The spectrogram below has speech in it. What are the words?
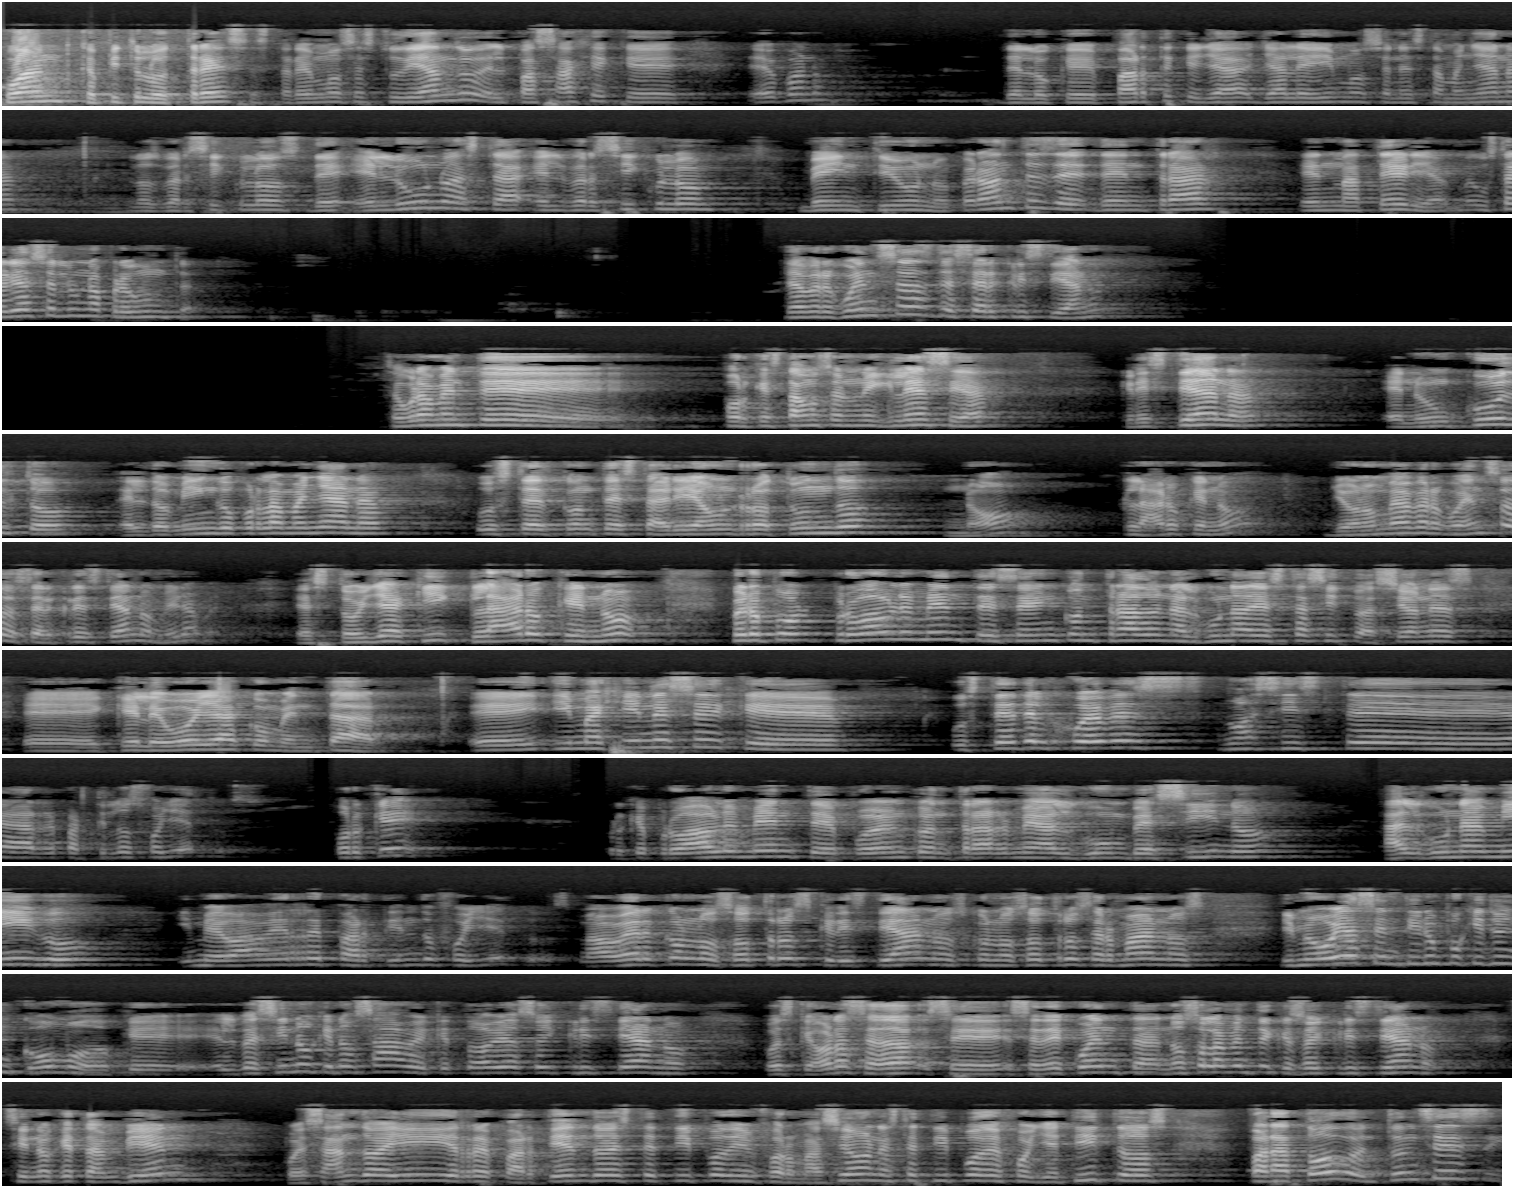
Juan capítulo 3 estaremos estudiando el pasaje que, eh, bueno, de lo que parte que ya, ya leímos en esta mañana, los versículos de el 1 hasta el versículo 21. Pero antes de, de entrar en materia, me gustaría hacerle una pregunta. ¿Te avergüenzas de ser cristiano? Seguramente porque estamos en una iglesia cristiana, en un culto, el domingo por la mañana, usted contestaría un rotundo, no, claro que no. Yo no me avergüenzo de ser cristiano, mírame. Estoy aquí, claro que no. Pero probablemente se ha encontrado en alguna de estas situaciones eh, que le voy a comentar. Eh, imagínese que usted el jueves no asiste a repartir los folletos. ¿Por qué? Porque probablemente puedo encontrarme algún vecino, algún amigo, y me va a ver repartiendo folletos. Me va a ver con los otros cristianos, con los otros hermanos, y me voy a sentir un poquito incómodo, que el vecino que no sabe que todavía soy cristiano, pues que ahora se, se, dé cuenta, no solamente que soy cristiano, sino que también pues ando ahí repartiendo este tipo de información, este tipo de folletitos para todo. Entonces,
